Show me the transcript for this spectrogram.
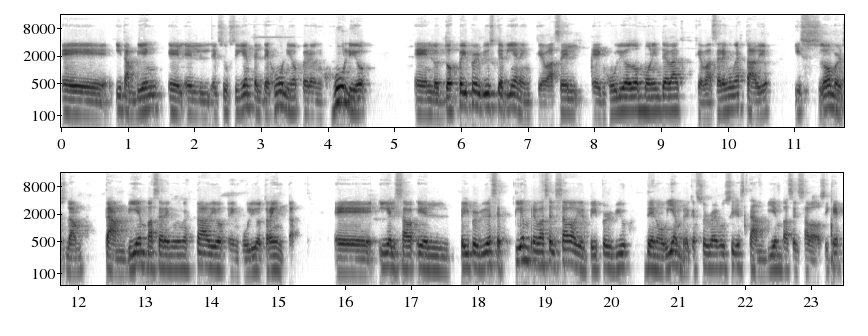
Eh, y también el, el, subsiguiente, el de junio, pero en julio, en los dos pay-per-views que tienen, que va a ser en julio 2 Morning the Bank, que va a ser en un estadio, y SummerSlam también va a ser en un estadio en julio 30. Eh, y el, el pay-per-view de septiembre va a ser sábado y el pay-per-view de noviembre, que es Survival Series, también va a ser sábado. Así que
